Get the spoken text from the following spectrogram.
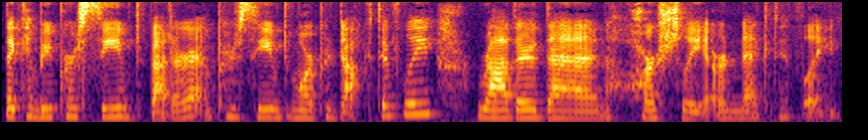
that can be perceived better and perceived more productively rather than harshly or negatively.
